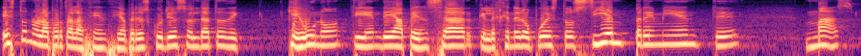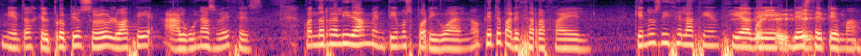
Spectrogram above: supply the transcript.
Esto no lo aporta la ciencia, pero es curioso el dato de que uno tiende a pensar que el género opuesto siempre miente más, mientras que el propio solo lo hace algunas veces, cuando en realidad mentimos por igual, ¿no? ¿Qué te parece, Rafael? ¿Qué nos dice la ciencia de, Pues, eh, de este eh, tema?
